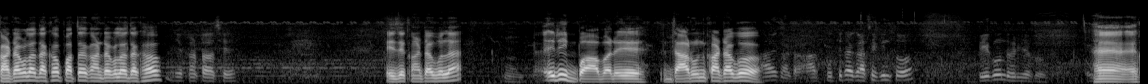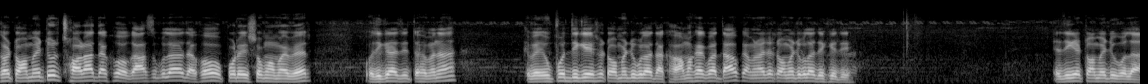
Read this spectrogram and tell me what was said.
কাঁটাগুলো দেখাও পাতার কাঁটাগুলো দেখাও। যে কাঁটা আছে। এই যে কাঁটাগুলা। এরে বাবারে দারুণ কাঁটা গো। আর প্রতিটা গাছে কিন্তু বেগুন ধরে রাখো। হ্যাঁ এখন টমেটোর ছড়া দেখো, গাছগুলা দেখো, উপরে এসো মামা এবার। ওদিকে যেতে হবে না। এবার উপর দিকে এসে টমেটোগুলো দেখাও। আমাকে একবার দাও, ক্যামেরাটা টমেটোগুলো দেখে দিই এদিকে টমেটোগুলা।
